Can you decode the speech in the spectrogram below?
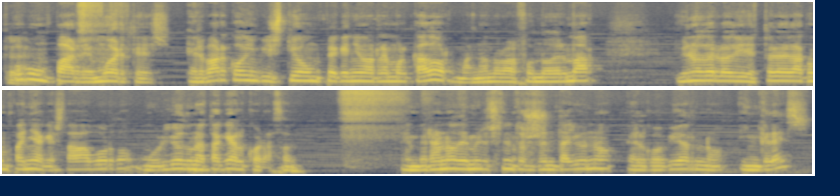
Claro. Hubo un par de muertes. El barco invistió un pequeño remolcador, mandándolo al fondo del mar, y uno de los directores de la compañía que estaba a bordo murió de un ataque al corazón. En verano de 1861, el gobierno inglés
